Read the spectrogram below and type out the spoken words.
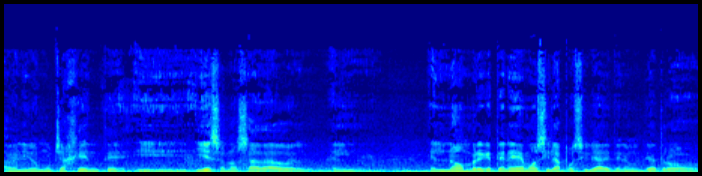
ha venido mucha gente y, y eso nos ha dado el, el- el nombre que tenemos y la posibilidad de tener un teatro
